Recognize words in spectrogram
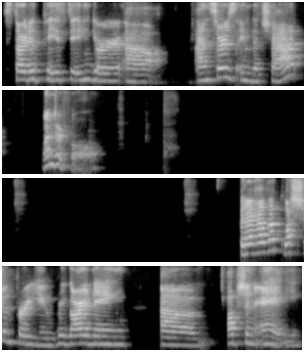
started pasting your uh, answers in the chat. Wonderful. But I have a question for you regarding um, option A,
